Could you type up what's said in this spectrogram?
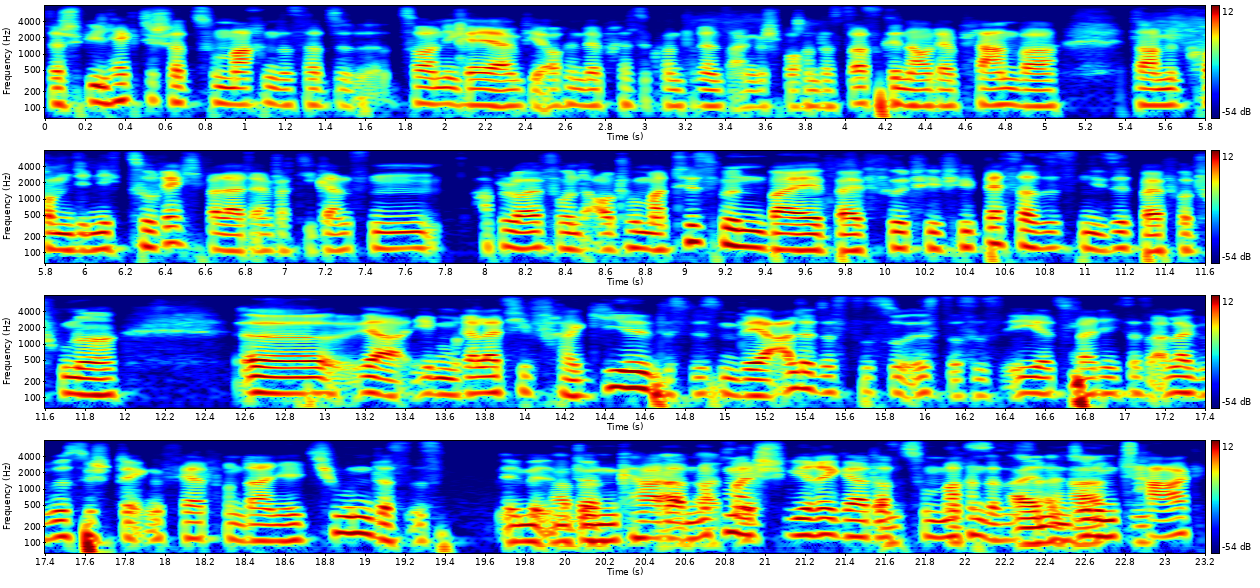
das Spiel hektischer zu machen. Das hat Zorniger ja irgendwie auch in der Pressekonferenz angesprochen, dass das genau der Plan war. Damit kommen die nicht zurecht, weil halt einfach die ganzen Abläufe und Automatismen bei, bei Fürth viel, viel besser sitzen. Die sind bei Fortuna äh, ja eben relativ fragil. Das wissen wir ja alle, dass das so ist. Das ist eh jetzt vielleicht nicht das allergrößte Steckenpferd von Daniel Thune. Das ist mit einem dünnen Kader ja, nochmal schwieriger, das zu machen. Das ist an so einem Tag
